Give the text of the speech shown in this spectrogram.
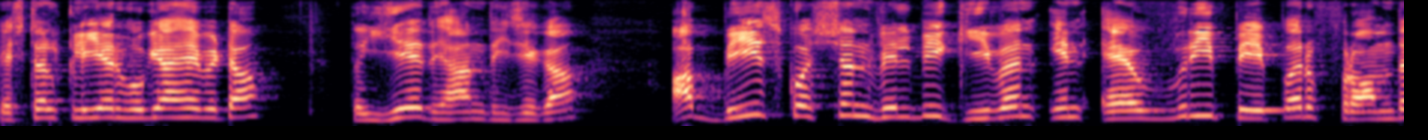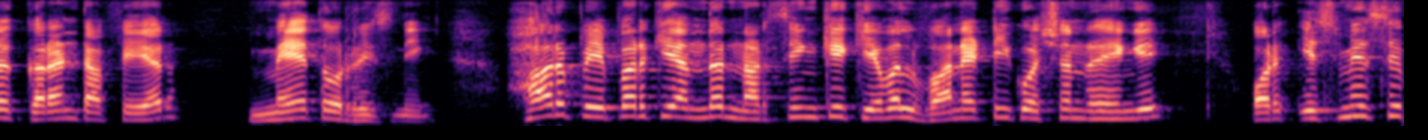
क्रिस्टल क्लियर हो गया है बेटा? तो ये ध्यान दीजिएगा। अब 20 question will be given in every paper from the current affair math और रीजनिंग हर पेपर के अंदर नर्सिंग के केवल 180 क्वेश्चन रहेंगे और इसमें से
